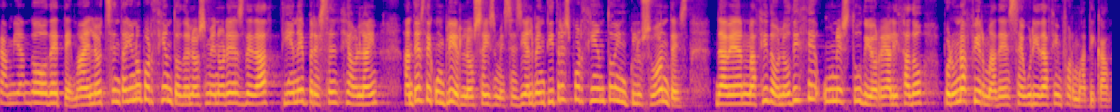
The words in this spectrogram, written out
Cambiando de tema, el 81% de los menores de edad tiene presencia online antes de cumplir los seis meses y el 23% incluso antes de haber nacido, lo dice un estudio realizado por una firma de seguridad informática.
